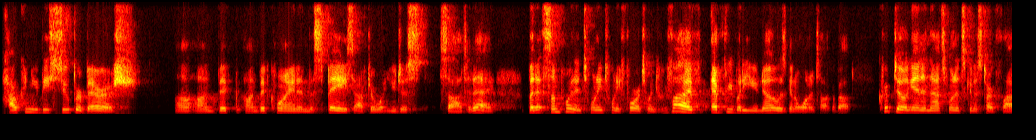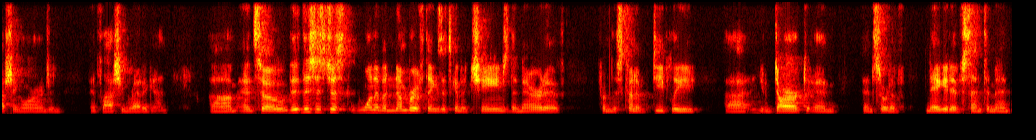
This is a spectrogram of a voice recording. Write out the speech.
how can you be super bearish uh, on bit on bitcoin and the space after what you just saw today? But at some point in 2024 or 2025, everybody you know is going to want to talk about crypto again, and that's when it's going to start flashing orange and, and flashing red again. Um, and so th- this is just one of a number of things that's going to change the narrative from this kind of deeply uh, you know, dark and, and sort of negative sentiment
